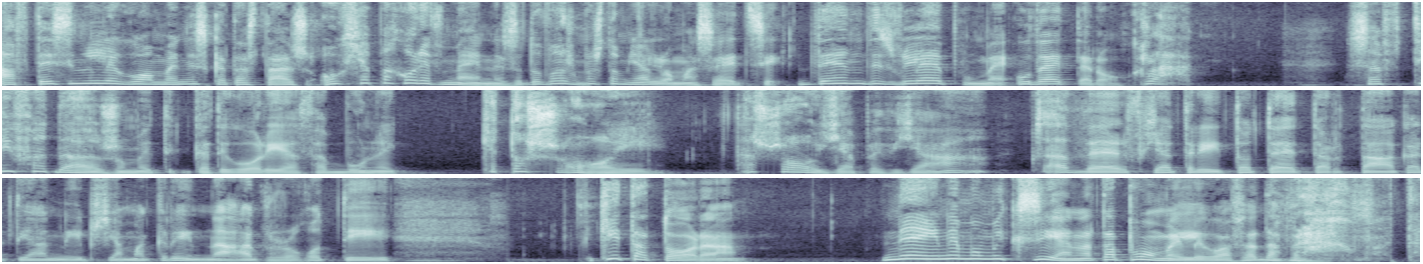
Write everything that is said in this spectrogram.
Αυτές είναι οι λεγόμενες καταστάσεις, όχι απαγορευμένες, δεν το βάζουμε στο μυαλό μας έτσι. Δεν τις βλέπουμε. Ουδέτερο. Χλακ. Σε αυτή φαντάζομαι την κατηγορία θα μπουν και το σόι. Τα σόγια, παιδιά. Ξαδέρφια, τρίτο, τέταρτα, κάτι ανήψια, μακρινά, ξέρω εγώ τι. Κοίτα τώρα. Ναι, είναι αιμομηξία, να τα πούμε λίγο αυτά τα πράγματα.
